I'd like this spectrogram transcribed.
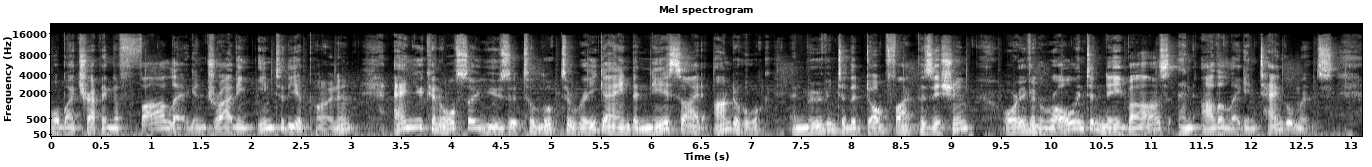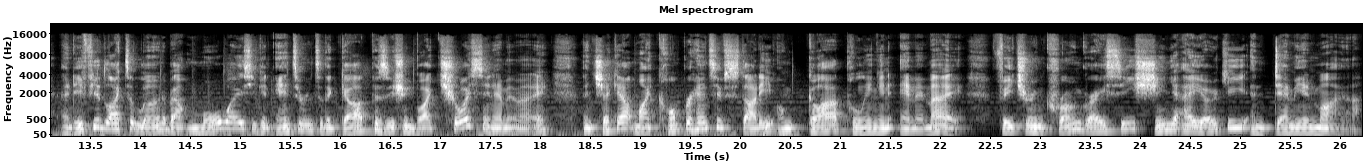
or by trapping the far leg and driving into the opponent, and you can also use it to look to regain the near side underhook and move into the dogfight position, or even roll into knee bars and other leg entanglements. And if you'd like to learn about more ways you can enter into the guard position by choice in MMA, then check out my comprehensive study on guard pulling in MMA, featuring Kron Gracie, Shinya Aoki, and Demian Maia.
